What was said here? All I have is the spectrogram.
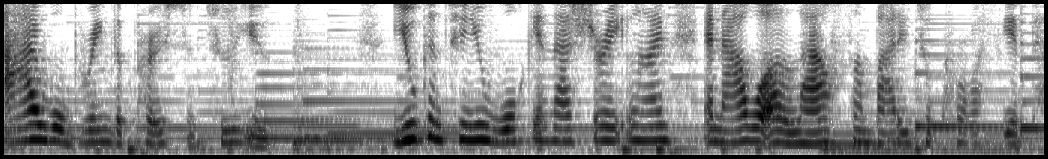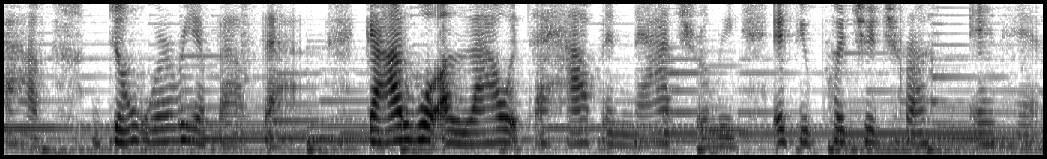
I will bring the person to you. You continue walking that straight line, and I will allow somebody to cross your path. Don't worry about that. God will allow it to happen naturally if you put your trust in Him.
